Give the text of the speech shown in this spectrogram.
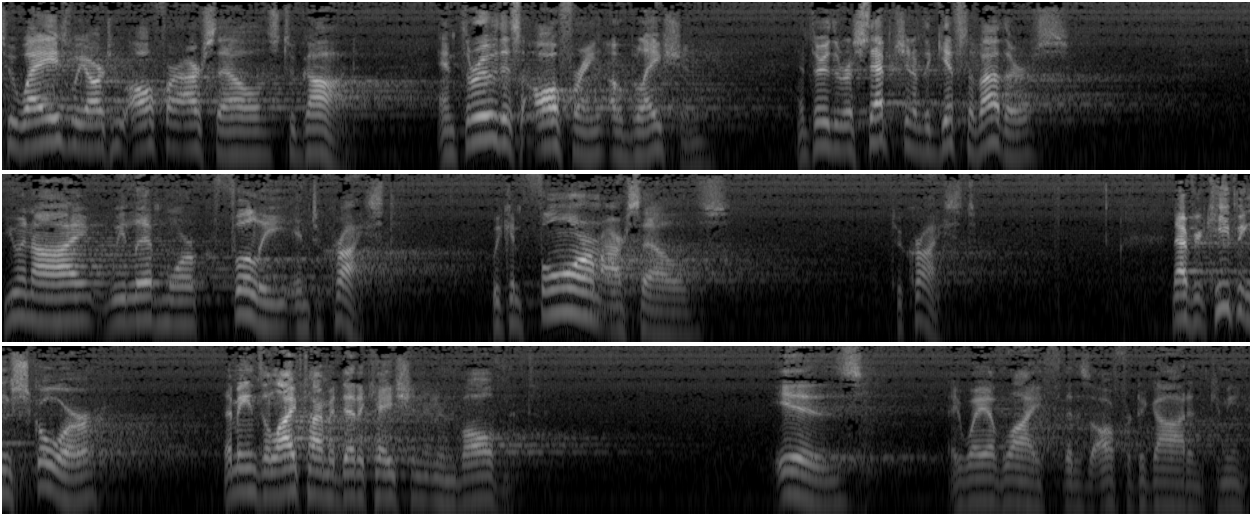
to ways we are to offer ourselves to God. And through this offering, oblation, and through the reception of the gifts of others, you and I, we live more fully into Christ. We conform ourselves to Christ. Now, if you're keeping score, that means a lifetime of dedication and involvement is a way of life that is offered to God in the community.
